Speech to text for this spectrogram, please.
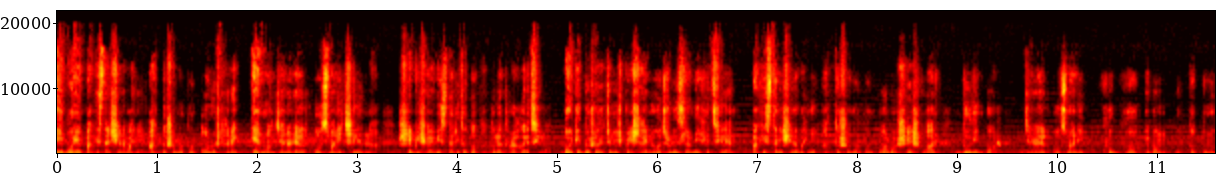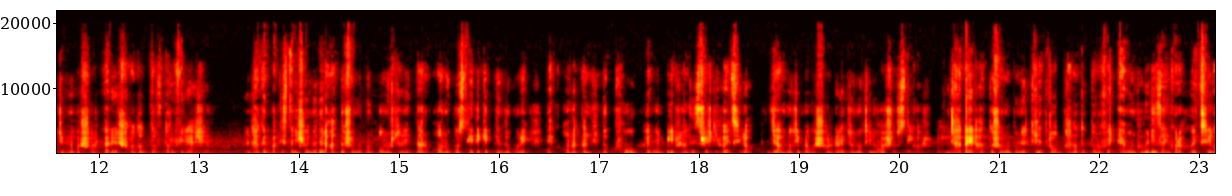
এই বইয়ে পাকিস্তান সেনাবাহিনীর আত্মসমর্পণ অনুষ্ঠানে কেন জেনারেল ওসমানী ছিলেন না, সে বিষয়ে বিস্তারিত তথ্য তুলে ধরা হয়েছিল। বইটি দুশো পৃষ্ঠায় নজরুল ইসলাম লিখেছিলেন, পাকিস্তানি সেনাবাহিনীর আত্মসমর্পণ পর্ব শেষ হওয়ার দুদিন পর জেনারেল ওসমানী ক্ষুব্ধ এবং উত্তপ্ত মুজিবনগর সরকারের সদর দফতরে ফিরে আসেন। ঢাকায় পাকিস্তানি সৈন্যদের আত্মসমর্পণ অনুষ্ঠানে তার অনুপস্থিতিকে কেন্দ্র করে এক অনাকাঙ্ক্ষিত ক্ষোভ এবং বিভ্রান্তি সৃষ্টি হয়েছিল, যা মুজিবনগর সরকারের জন্য ছিল অস্বস্তিকর। ঢাকায় আত্মসমর্পণের ক্ষেত্র ভারতের তরফে এমনভাবে ডিজাইন করা হয়েছিল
